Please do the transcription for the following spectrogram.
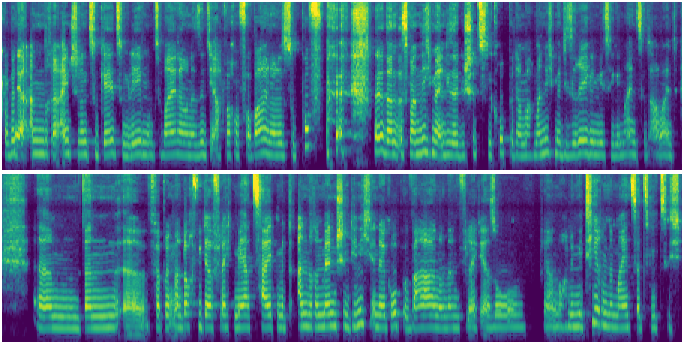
komplett ja. andere Einstellung zu Geld, zum Leben und so weiter. Und dann sind die acht Wochen vorbei und dann ist so puff, ne, dann ist man nicht mehr in dieser geschützten Gruppe, dann macht man nicht mehr diese regelmäßige Mindset-Arbeit. Ähm, dann äh, verbringt man doch wieder vielleicht mehr Zeit mit anderen Menschen, die nicht in der Gruppe waren und dann vielleicht eher so ja, noch limitierende Mindsets mit sich,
